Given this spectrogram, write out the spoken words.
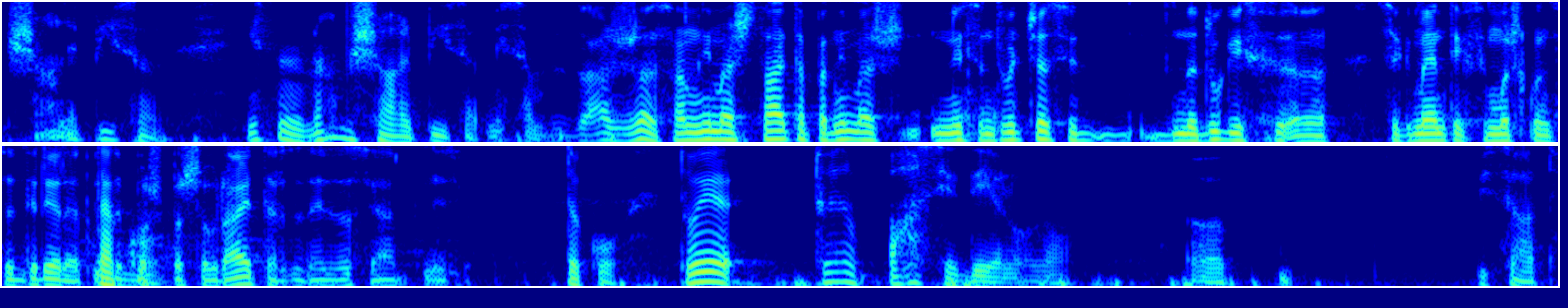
šale pisali. Jaz ne znam šal pisati, mislim. Znaš, že, sam nimaš sajta, pa nimaš, nisem tudi, če si na drugih uh, segmentih se moraš koncentrirati. Tako. boš pa šel writer, zdaj zasad. Nisem. Tako. To je, to je pasje delo. No. Uh, pisati,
